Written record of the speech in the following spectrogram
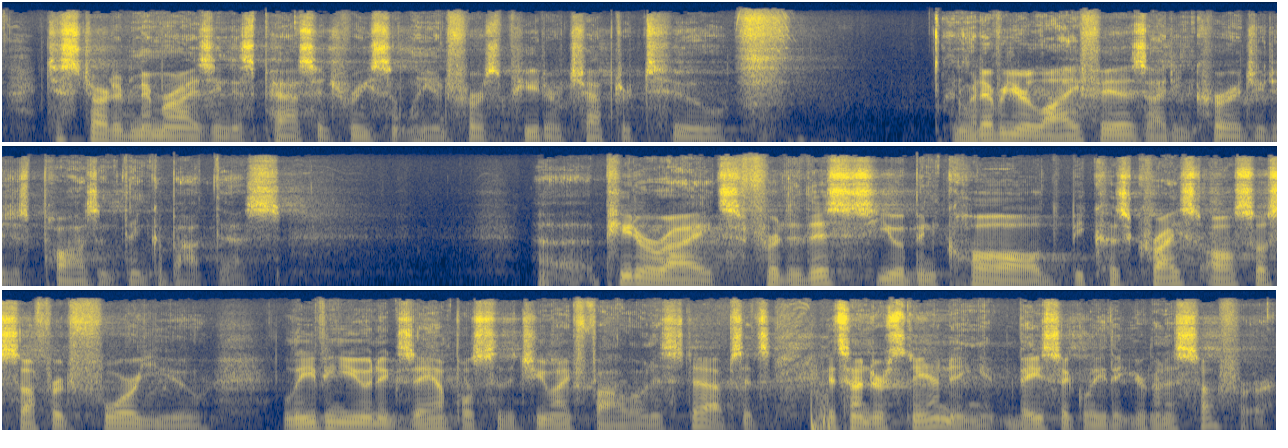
I just started memorizing this passage recently in 1 Peter chapter 2. And whatever your life is, I'd encourage you to just pause and think about this. Uh, Peter writes, For to this you have been called, because Christ also suffered for you, leaving you an example so that you might follow in his steps. It's, it's understanding, basically, that you're going to suffer.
